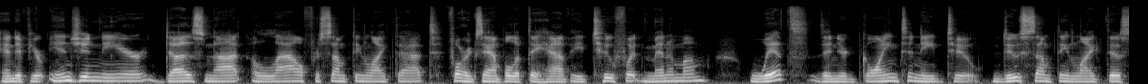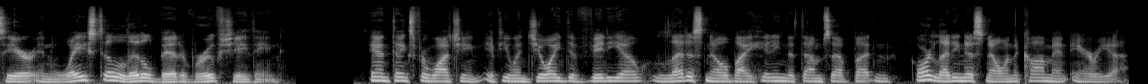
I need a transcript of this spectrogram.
And if your engineer does not allow for something like that, for example, if they have a two foot minimum, width, then you're going to need to do something like this here and waste a little bit of roof sheathing. And thanks for watching. If you enjoyed the video, let us know by hitting the thumbs up button or letting us know in the comment area.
